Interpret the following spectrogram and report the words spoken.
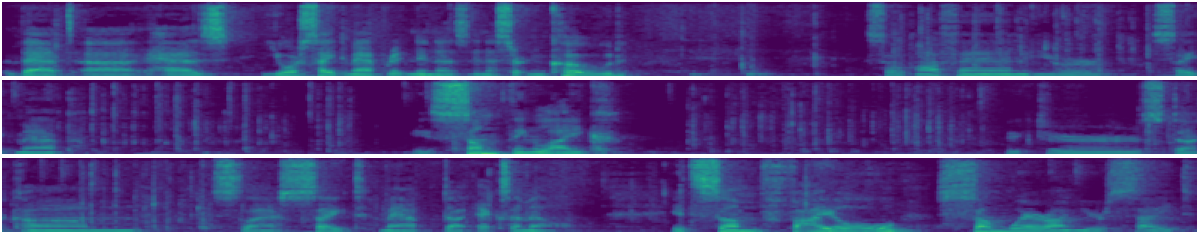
that uh, has your sitemap written in a, in a certain code. So often your sitemap is something like victors.com slash sitemap.xml. It's some file somewhere on your site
